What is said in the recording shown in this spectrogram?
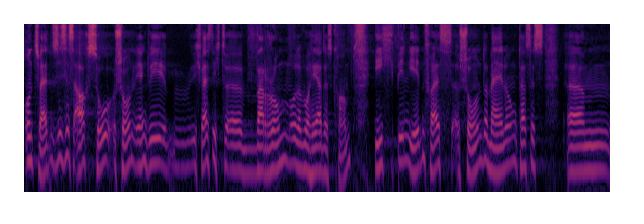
Und zweitens ist es auch so schon irgendwie, ich weiß nicht äh, warum oder woher das kommt. Ich bin jedenfalls schon der Meinung, dass es, ähm,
